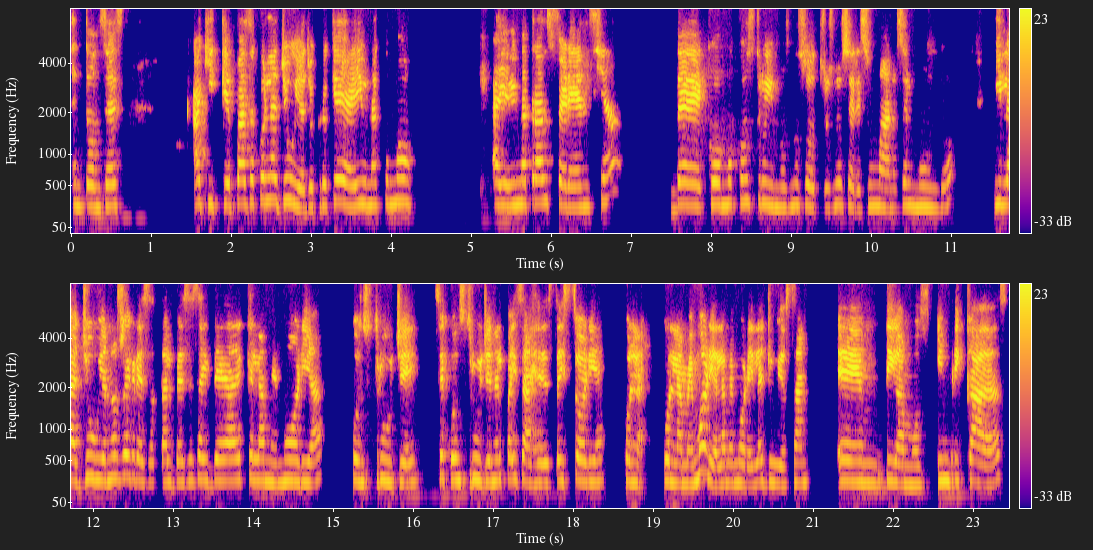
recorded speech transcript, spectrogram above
Entonces, aquí, ¿qué pasa con la lluvia? Yo creo que hay una como, hay una transferencia de cómo construimos nosotros los seres humanos el mundo y la lluvia nos regresa tal vez esa idea de que la memoria construye, se construye en el paisaje de esta historia con la, con la memoria. La memoria y la lluvia están, em, digamos, imbricadas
